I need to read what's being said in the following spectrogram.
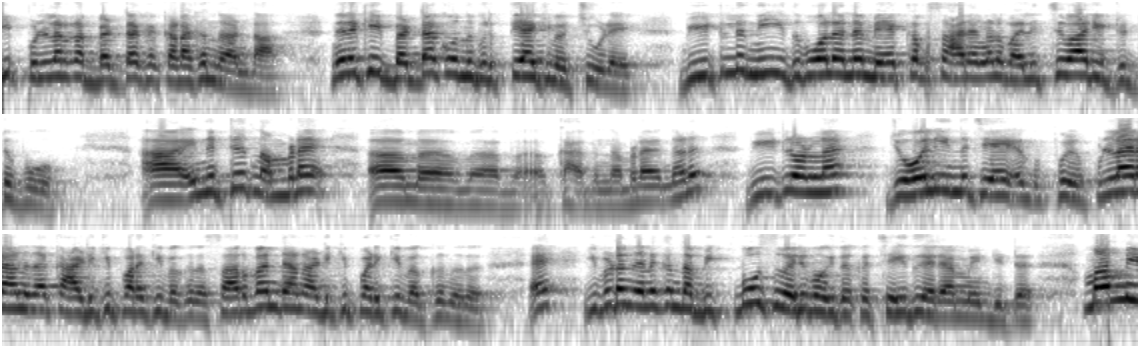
ഈ പിള്ളേരുടെ ബെഡൊക്കെ കിടക്കുന്നതാണ്ടാ നിനക്ക് ഈ ബെഡൊക്കെ ഒന്ന് വൃത്തിയാക്കി വെച്ചൂടെ? വീട്ടിൽ നീ ഇതുപോലെ തന്നെ മേക്കപ്പ് സാധനങ്ങൾ വലിച്ചു വാരി ഇട്ടിട്ട് പോകും. എന്നിട്ട് നമ്മുടെ നമ്മുടെ എന്താണ് വീട്ടിലുള്ള ജോലി ഇന്ന് പിള്ളേരാണ് ഇതൊക്കെ അടുക്കി പറക്കി വെക്കുന്നത്. സർവന്റാണ് അടുക്കി പറക്കി വെക്കുന്നത്. ഏഹ് ഇവിടെ നിനക്ക് എന്താ ബിഗ് ബോസ് വരുമോ ഇതൊക്കെ ചെയ്തു തരാൻ വേണ്ടിയിട്ട്? Mummy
